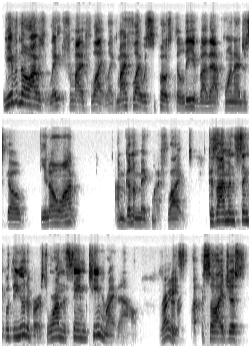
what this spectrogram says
Even though I was late for my flight, like my flight was supposed to leave by that point, I just go, you know what? I'm going to make my flight because I'm in sync with the universe. We're on the same team right now. Right. So I just,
